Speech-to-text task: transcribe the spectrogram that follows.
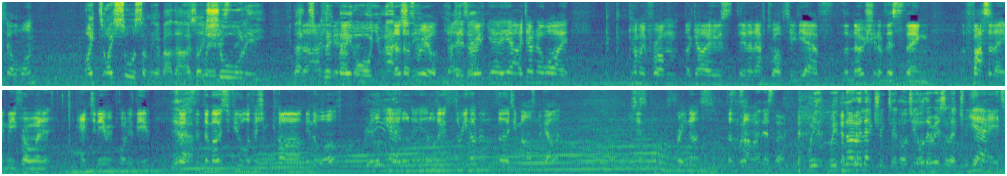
XL1. I, I saw something about that. I was like, surely that's That clickbait happened. or you actually. No, that's real. That did is that. real. Yeah, yeah. I don't know why. C- Coming from a guy who's in an F12 TDF, the notion of this thing fascinated me from an engineering point of view. So Yeah. it's the most fuel efficient car in the world. It'll, yeah, it'll, do- it'll do 330 miles per gallon, which is pretty nuts. Doesn't sound like this though. With, with no electric technology, or there is electric. Yeah, it's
